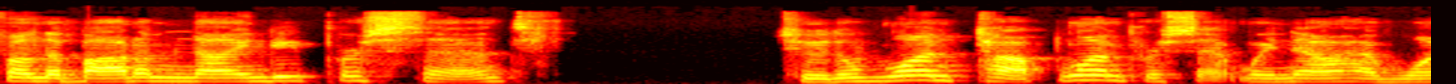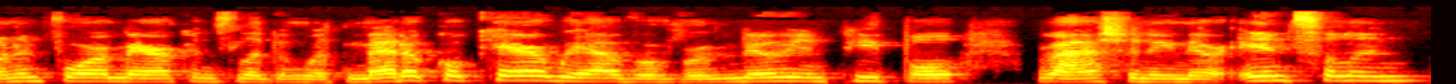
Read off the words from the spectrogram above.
from the bottom 90% to the one top 1%. We now have one in four Americans living with medical care. We have over a million people rationing their insulin,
